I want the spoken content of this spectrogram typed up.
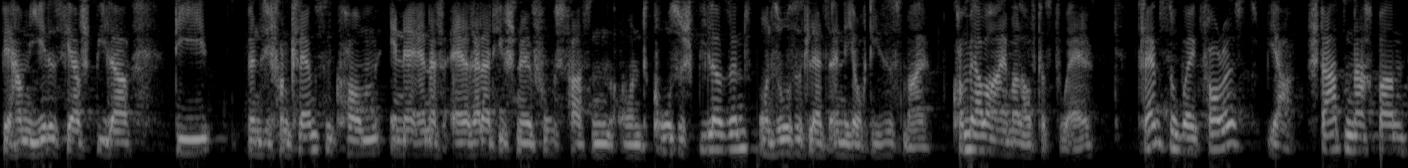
Wir haben jedes Jahr Spieler, die wenn sie von Clemson kommen, in der NFL relativ schnell Fuß fassen und große Spieler sind. Und so ist es letztendlich auch dieses Mal. Kommen wir aber einmal auf das Duell. Clemson Wake Forest, ja, Staatennachbarn,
